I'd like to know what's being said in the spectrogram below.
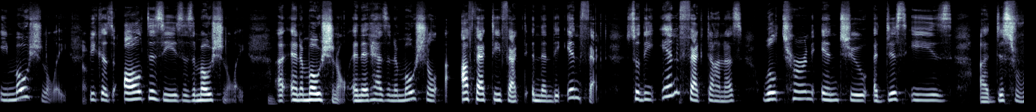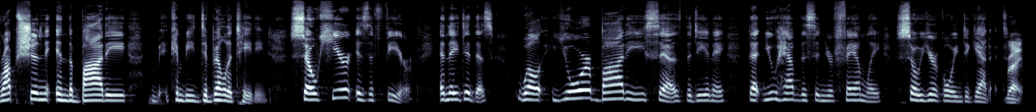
emotionally because all disease is emotionally uh, and emotional, and it has an emotional affect effect and then the infect. So the infect on us will turn into a dis-ease, a disruption in the body, hmm. it can be debilitating. So here is a fear. And they did this. Well, your body says, the DNA, that you have this in your family, so you're going to get it. Right.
